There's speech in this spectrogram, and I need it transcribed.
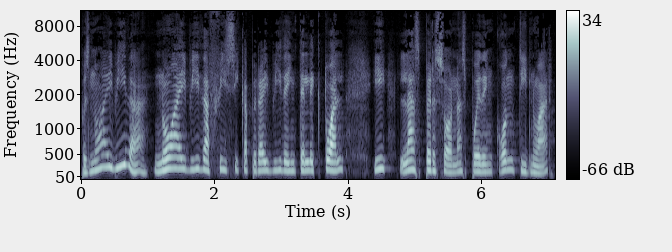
pues no hay vida, no hay vida física, pero hay vida intelectual y las personas pueden continuar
